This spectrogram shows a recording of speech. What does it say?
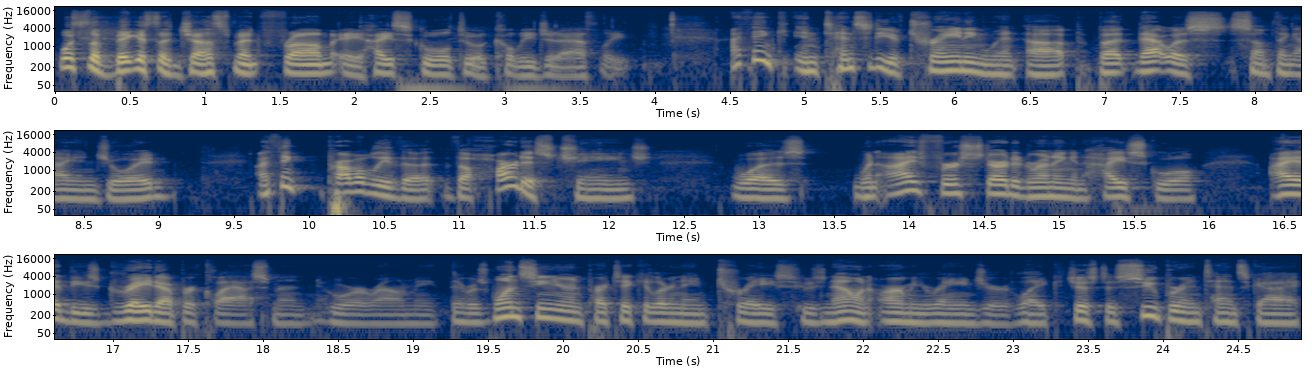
what's the biggest adjustment from a high school to a collegiate athlete? I think intensity of training went up, but that was something I enjoyed. I think probably the the hardest change was when I first started running in high school. I had these great upperclassmen who were around me. There was one senior in particular named Trace, who's now an Army Ranger, like just a super intense guy.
